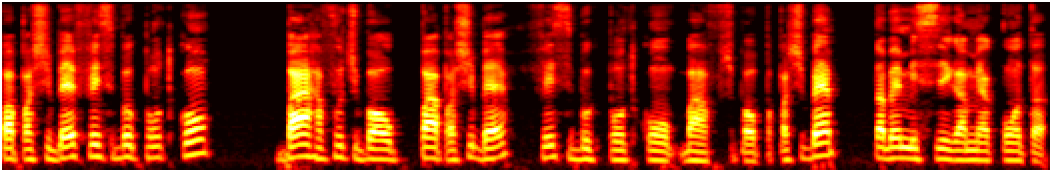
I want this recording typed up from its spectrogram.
Papaxibé, facebook.com barra futebol papaxibé, facebook.com barra futebol papaxibé. Também me siga a minha conta,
